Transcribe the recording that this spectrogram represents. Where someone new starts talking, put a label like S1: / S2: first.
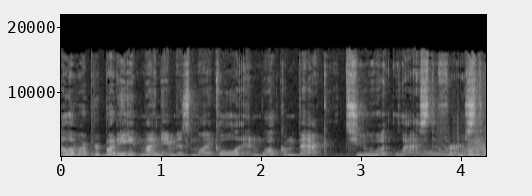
S1: Hello, everybody. My name is Michael, and welcome back to Last to F1rst.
